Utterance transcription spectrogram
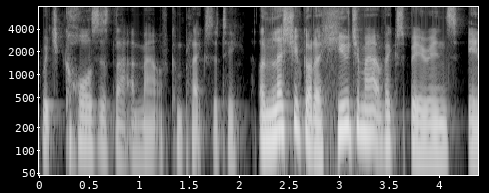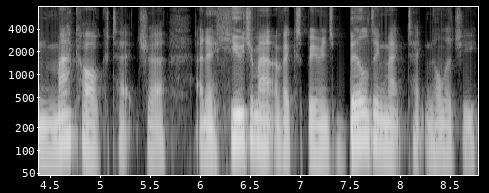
which causes that amount of complexity. Unless you've got a huge amount of experience in MACH architecture and a huge amount of experience building MACH technology,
